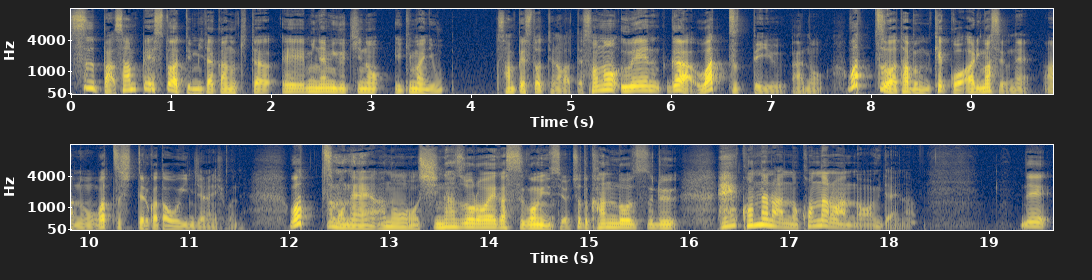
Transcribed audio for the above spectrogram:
スーパー三平ストアって三鷹の北、えー南口の駅前に三平ストアっていうのがあってその上がワッツっていうあのツは多分結構ありますよね。あのワッツ知ってる方多いんじゃないでしょうかね。ワッツもねあの品揃えがすごいんですよ。ちょっと感動する。えこんなのあんの？こんなのあんの？みたいな。で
